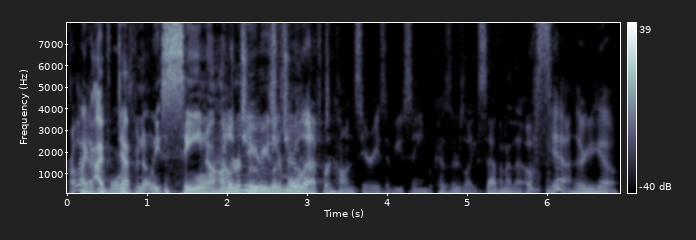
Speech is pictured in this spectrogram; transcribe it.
Probably Like I've more- definitely seen a Well, hundred look many- at your- movies look or at Which your more. left. Leprechaun series have you seen? Because there's like seven of those. Yeah, there you go.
